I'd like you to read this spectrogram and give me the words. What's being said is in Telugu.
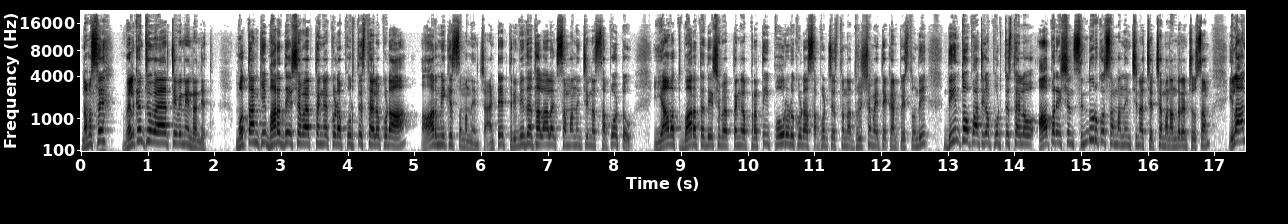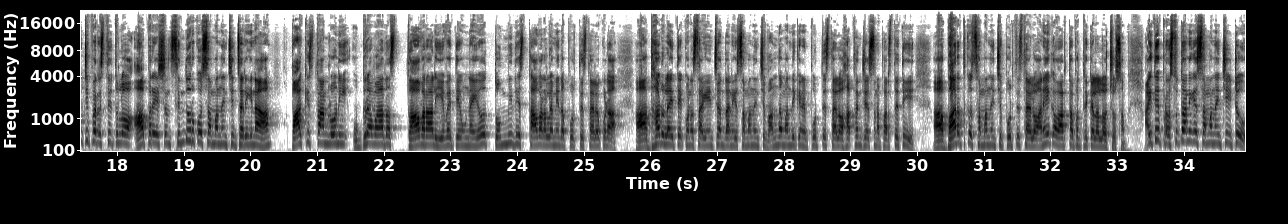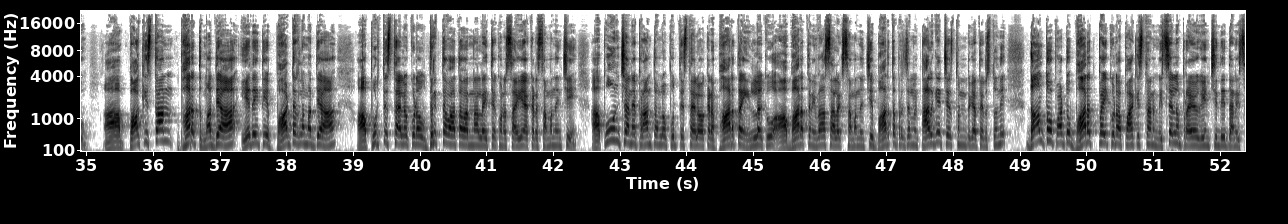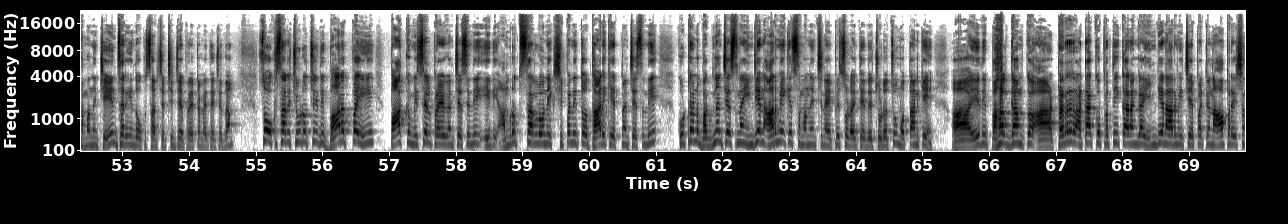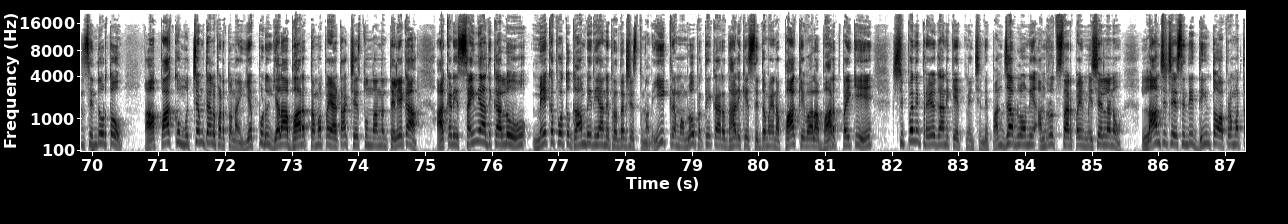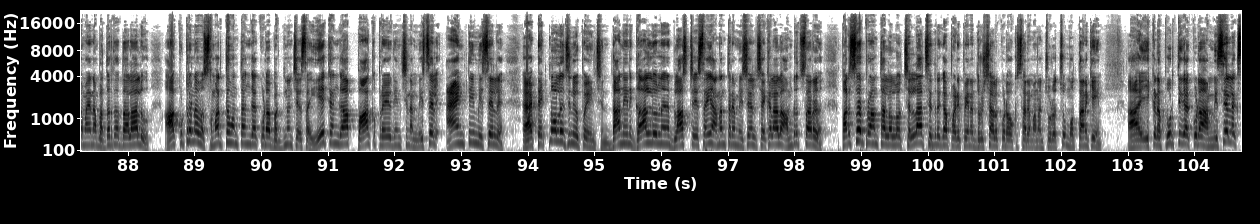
నమస్తే Welcome to YR TV నేను రంజిత్. మొత్తానికి భారతదేశ వ్యాప్తంగా కూడా పూర్తి స్థాయిలో కూడా ఆర్మీకి సంబంధించి అంటే త్రివిధ దళాలకు సంబంధించిన సపోర్టు యావత్ భారతదేశ వ్యాప్తంగా ప్రతి పౌరుడు కూడా సపోర్ట్ చేస్తున్న దృశ్యం అయితే కనిపిస్తుంది. దీంతో పాటుగా పూర్తి స్థాయిలో ఆపరేషన్ సింధూర్కు సంబంధించిన చర్చ మనందరం చూసాం. ఇలాంటి పరిస్థితుల్లో ఆపరేషన్ సింధూర్కు సంబంధించి జరిగిన పాకిస్తాన్లోని ఉగ్రవాద స్థావరాలు ఏవైతే ఉన్నాయో తొమ్మిది స్థావరాల మీద పూర్తి స్థాయిలో కూడా ఆ దాడులు అయితే కొనసాగించాం. దానికి సంబంధించి వంద మందికి పూర్తి స్థాయిలో హతం చేసిన పరిస్థితి భారత్కు సంబంధించి పూర్తి స్థాయిలో అనేక వార్తాపత్రికలలో చూసాం. అయితే ప్రస్తుతానికి సంబంధించి ఇటు పాకిస్తాన్ భారత్ మధ్య ఏదైతే బార్డర్ల మధ్య ఆ పూర్తి స్థాయిలో కూడా ఉద్రిక్త వాతావరణాలు అయితే కొనసాగి అక్కడ సంబంధించి పూంచ్ అనే ప్రాంతంలో పూర్తి స్థాయిలో అక్కడ భారత ఇళ్ళకు ఆ భారత నివాసాలకు సంబంధించి భారత ప్రజలను టార్గెట్ చేస్తున్నట్టుగా తెలుస్తుంది. దాంతోపాటు భారత్పై కూడా పాకిస్తాన్ మిస్సైల్ను ప్రయోగించింది. దానికి సంబంధించి ఏం జరిగిందో ఒకసారి చర్చించే ప్రయత్నం అయితే చేద్దాం. సో ఒకసారి చూడొచ్చు ఇది భారత్పై పాక్ మిస్సైల్ ప్రయోగం చేసింది. ఇది అమృత్సర్లోని క్షిపణితో దాడికి యత్నం చేసింది. కుట్రను భగ్నం చేసిన ఇండియన్ ఆర్మీకి సంబంధించిన ఎపిసోడ్ అయితే ఇది చూడొచ్చు. మొత్తానికి ఏది పహల్గామ్కు ఆ టెర్రర్ అటాక్ ప్రతీకారంగా ఇండియన్ ఆర్మీ చేపట్టిన ఆపరేషన్ సింధూర్తో ఆ పాక్కు ముచ్చెమటలు పడుతున్నాయి. ఎప్పుడు ఎలా భారత్ తమపై అటాక్ చేస్తుందన్నది తెలియక అక్కడి సైన్యాధికారులు మేకపోతు గాంభీర్యాన్ని ప్రదర్శిస్తున్నారు. ఈ క్రమంలో ప్రతీకార దాడికి సిద్ధమైన పాక్ ఇవాళ భారత్పైకి క్షిపణి ప్రయోగానికి యత్నించింది. పంజాబ్లోని అమృత్సర్పై మిషన్లను లాంచ్ చేసింది. దీంతో అప్రమత్తమైన భద్రతా దళాలు ఆ కుట్రను సమర్థవంతంగా కూడా భగ్నం చేశాయి. ఏకంగా పాక్ ప్రయోగించిన మిసైల్ యాంటీ మిసైల్ టెక్నాలజీని ఉపయోగించింది. దానిని గాల్లోనే బ్లాస్ట్ చేశాయి. అనంతరం మిసైల్ శకలాలు అమృత్సర్ పరిసర ప్రాంతాలలో చెల్లా చెదురుగా పడిపోయిన దృశ్యాలు కూడా ఒకసారి మనం చూడొచ్చు. మొత్తానికి ఇక్కడ పూర్తిగా కూడా ఆ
